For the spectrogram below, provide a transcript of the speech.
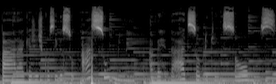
para que a gente consiga assumir a verdade sobre quem somos,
